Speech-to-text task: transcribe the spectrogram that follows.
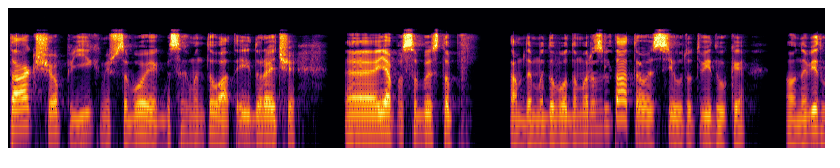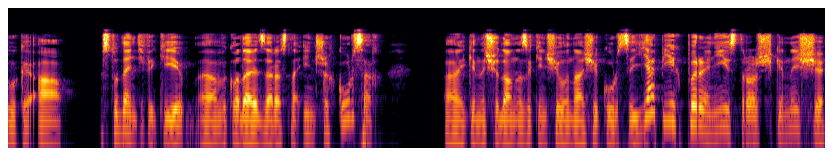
так, щоб їх між собою якби сегментувати? І, до речі, е, я б особисто б, там, де ми доводимо результати, ось ці тут відгуки, о, не відгуки, а студентів, які е, викладають зараз на інших курсах, е, які нещодавно закінчили наші курси, я б їх переніс трошечки нижче,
